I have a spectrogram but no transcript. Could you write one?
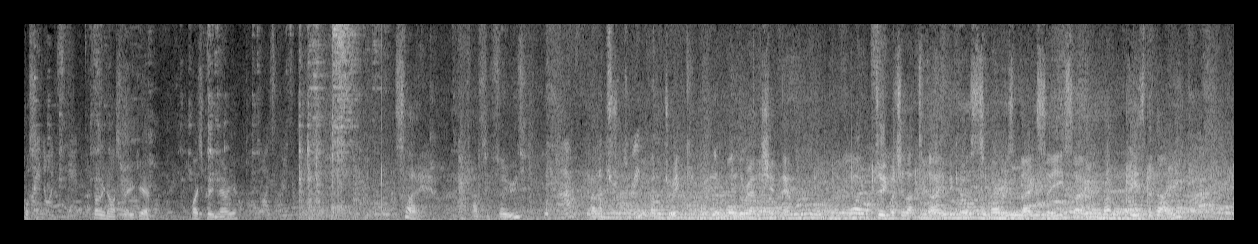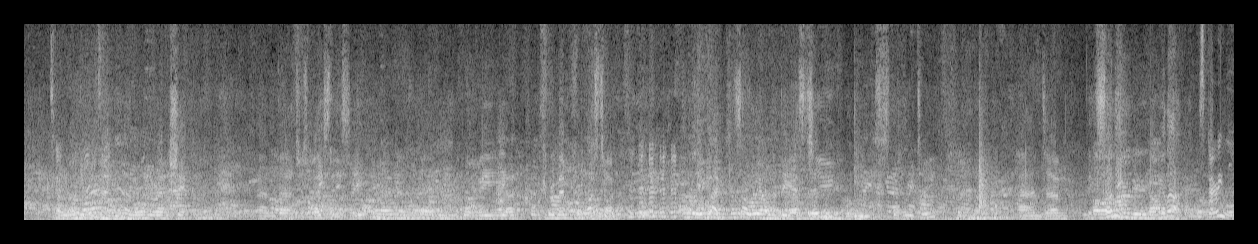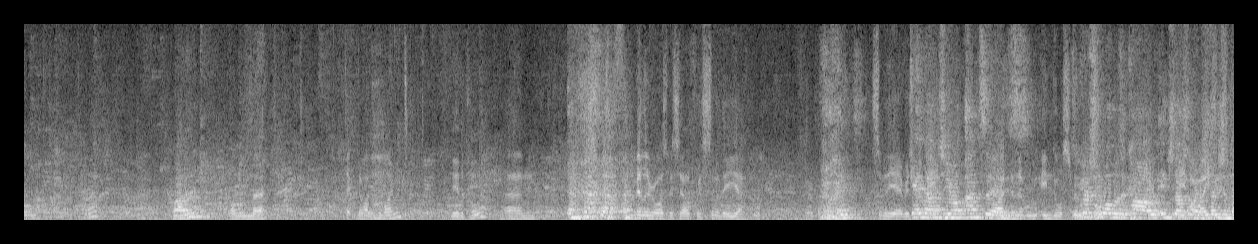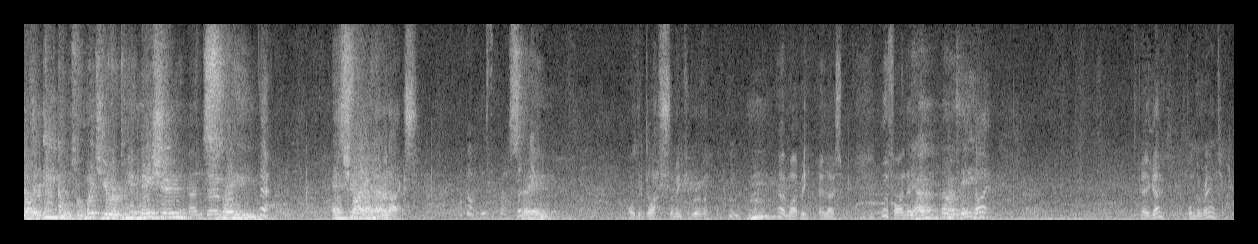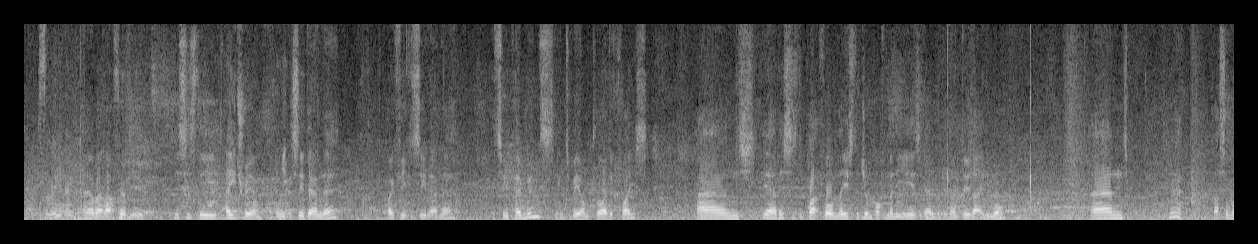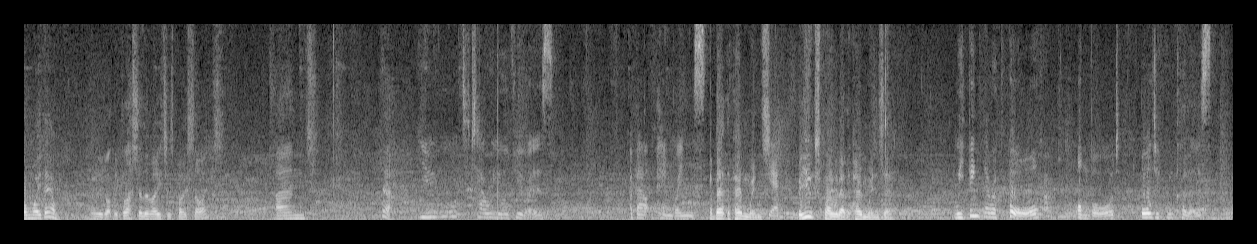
What's- very nice here. Very nice food, yeah. Ice cream there, yeah. Ice cream. So, we've had some food. We have. We've Had a had some dr- drink. Had a drink. A little wander around the ship now. Won't do much of that today because tomorrow is the day at sea, so that is the day To on Yeah, water. have a wander around the ship and uh, just basically see what we uh, what we can remember from last time. there you go. So we're on the DS2, Discovery 2, and um, it's sunny. Look at that. It's very warm. On uh, deck nine at the moment, near the pool. Um, just familiarise myself with some of the uh, oh, some of the areas. Get down to your answers. Find the little indoor So swimming question pool. one was a car with international The Oasis registration letter E environment. comes from which European nation? And, um, Spain. Yeah, España. relax. I thought it was the grass. Spain. Or the glass, something or other. That might be. Who knows? We'll find it. Yeah, no, it's. Right. There you go. Wander round. Absolutely. How about that for a view? This is the atrium, and you can see down there. Hopefully, you can see down there the two penguins seem to be on pride of place. And yeah, this is the platform they used to jump off many years ago, but they don't do that anymore. And yeah, that's a long way down. And we've got the glass elevators both sides. And yeah, You ought to tell your viewers about the penguins. about the penguins. Yeah. Will you explain about the penguins then? We think there are four on board, all different colours,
